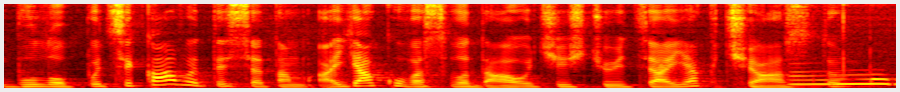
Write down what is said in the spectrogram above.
було поцікавитися там, а як у вас вода очищується, а як часто? Ну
